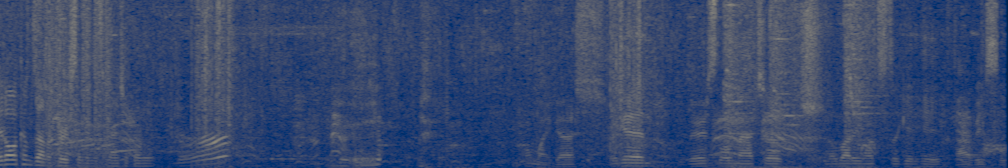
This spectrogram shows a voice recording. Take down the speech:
it all comes down to person in this matchup, I think. Oh my gosh. Again, very slow matchup. Nobody wants to get hit, obviously.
